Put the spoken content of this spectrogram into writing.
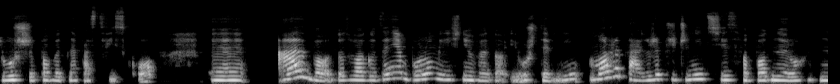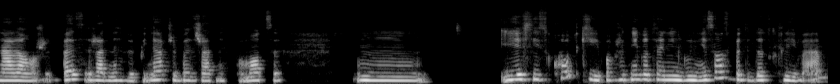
dłuższy pobyt na pastwisku, albo do złagodzenia bólu mięśniowego i usztywnień może także przyczynić się swobodny ruch naląży, bez żadnych wypinaczy, bez żadnych pomocy. Jeśli skutki poprzedniego treningu nie są zbyt dotkliwe,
